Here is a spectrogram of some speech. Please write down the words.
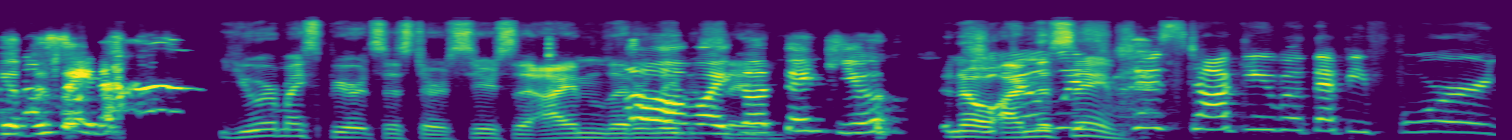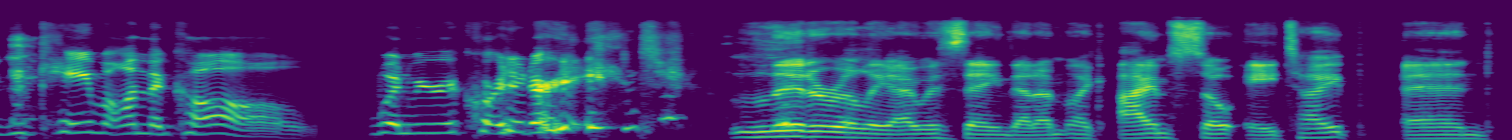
Good to say that. You are my spirit sister. Seriously, I'm literally Oh the my same. god, thank you. No, I'm the was same. Just talking about that before you came on the call when we recorded our intro. Literally i was saying that i'm like i'm so a type and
